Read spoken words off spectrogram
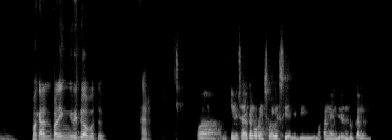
Hmm. Makanan paling rindu apa tuh? Har. Wah, mungkin saya kan orang Sulawesi ya, jadi makanan yang dirindukan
